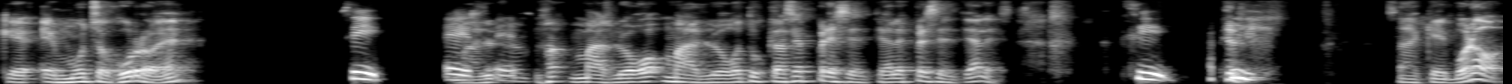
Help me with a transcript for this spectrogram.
Que, es mucho curro, ¿eh? Sí. más, luego, más luego tus clases presenciales, presenciales. Sí. O sea que, bueno,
